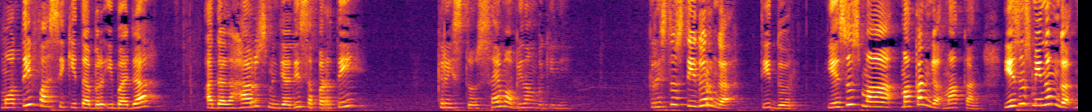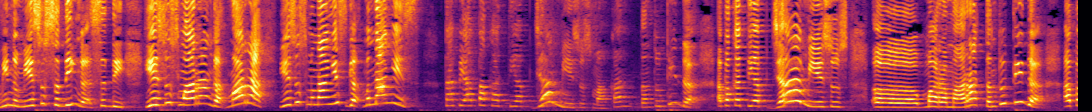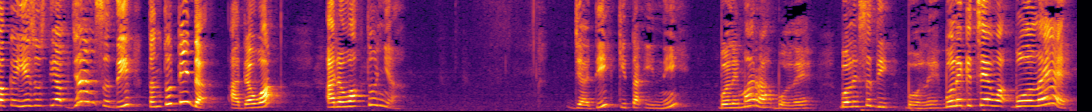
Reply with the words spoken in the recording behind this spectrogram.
motivasi kita beribadah adalah harus menjadi seperti Kristus. Saya mau bilang begini, Kristus tidur nggak? Tidur. Yesus ma makan nggak makan. Yesus minum nggak minum. Yesus sedih nggak sedih. Yesus marah nggak marah. Yesus menangis nggak menangis. Tapi apakah tiap jam Yesus makan? Tentu tidak. Apakah tiap jam Yesus uh, marah-marah? Tentu tidak. Apakah Yesus tiap jam sedih? Tentu tidak. Ada wak, ada waktunya. Jadi kita ini boleh marah, boleh boleh sedih? Boleh. Boleh kecewa? Boleh.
